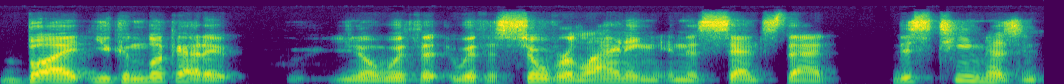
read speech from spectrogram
but you can look at it, you know, with a, with a silver lining in the sense that this team hasn't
